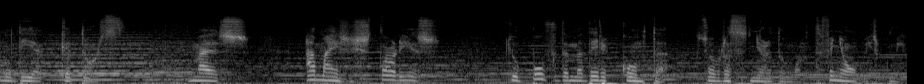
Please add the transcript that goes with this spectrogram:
no dia 14. Mas há mais histórias que o povo da Madeira conta sobre a Senhora do Monte. Venham ouvir comigo.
